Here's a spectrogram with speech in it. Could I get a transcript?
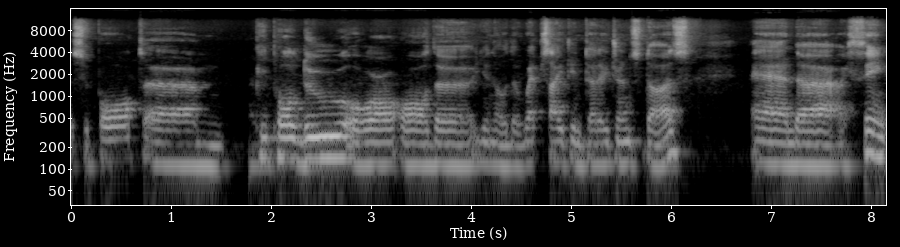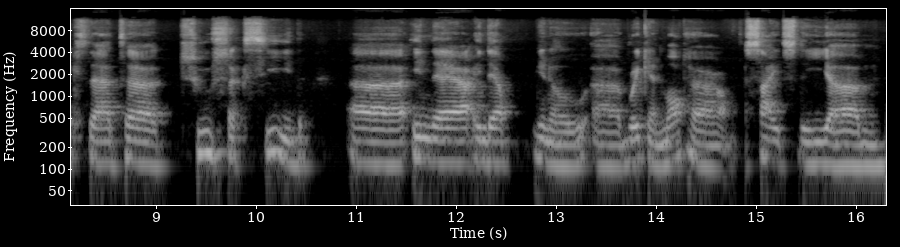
support um, people do or or the you know the website intelligence does and uh, I think that uh, to succeed uh, in their in their you know uh, brick and mortar sites, the um,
